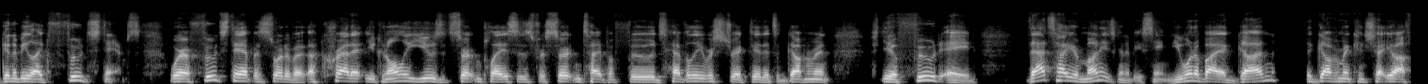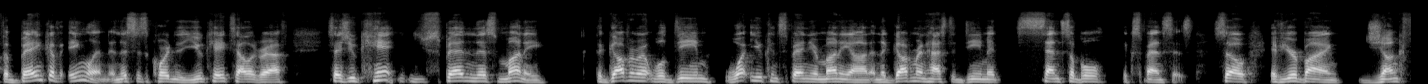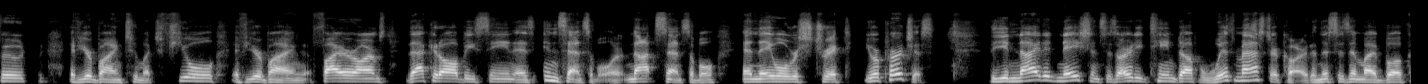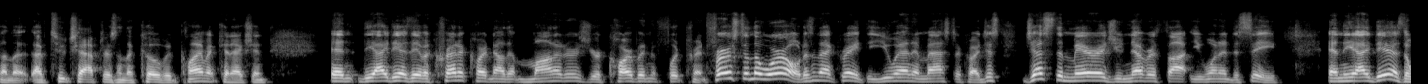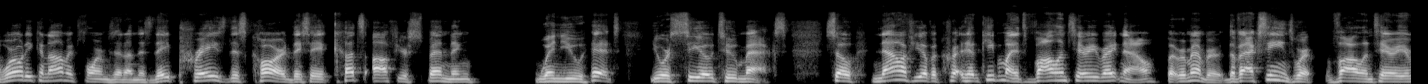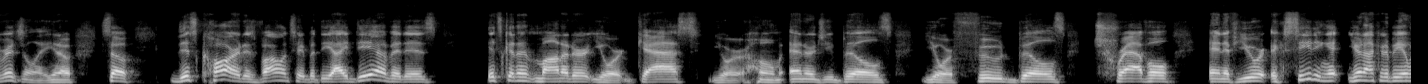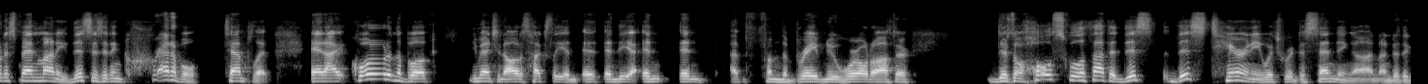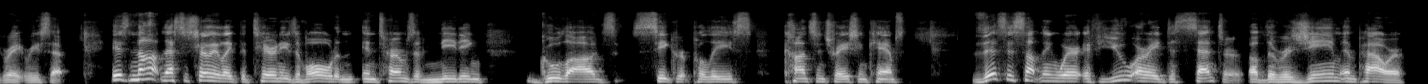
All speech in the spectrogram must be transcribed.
going to be like food stamps, where a food stamp is sort of a, a, credit you can only use at certain places for certain type of foods, heavily restricted. It's a government, you know, food aid. That's how your money is going to be seen. You want to buy a gun, the government can shut you off. The Bank of England, and this is according to the UK Telegraph, says you can't spend this money. The government will deem what you can spend your money on, and the government has to deem it sensible expenses. So if you're buying junk food, if you're buying too much fuel, if you're buying firearms, that could all be seen as insensible or not sensible, and they will restrict your purchase. The United Nations has already teamed up with MasterCard, and this is in my book on the I have two chapters on the COVID climate connection. And the idea is they have a credit card now that monitors your carbon footprint. First in the world. Isn't that great? The UN and MasterCard. Just, just the marriage you never thought you wanted to see. And the idea is the World Economic Forum's in on this. They praise this card. They say it cuts off your spending when you hit your CO2 max. So now, if you have a credit, keep in mind it's voluntary right now, but remember the vaccines were voluntary originally, you know. So this card is voluntary, but the idea of it is it's going to monitor your gas, your home energy bills, your food bills, travel. And if you're exceeding it, you're not going to be able to spend money. This is an incredible template. And I quote in the book, you mentioned Aldous Huxley and, and the and and uh, from the Brave New World author. There's a whole school of thought that this this tyranny which we're descending on under the Great Reset is not necessarily like the tyrannies of old in, in terms of needing gulags, secret police, concentration camps. This is something where if you are a dissenter of the regime in power,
